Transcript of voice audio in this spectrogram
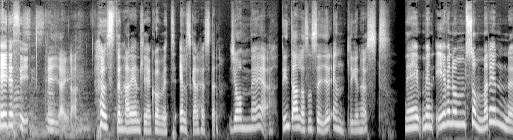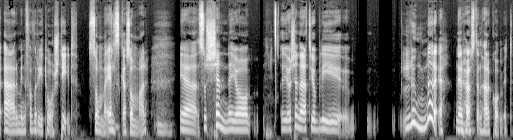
Hej Desi! Hej Ayla! Hösten har äntligen kommit. Älskar hösten. Jag med. Det är inte alla som säger äntligen höst. Nej, men även om sommaren är min favoritårstid, sommar, älskar sommar, Mm. eh, så känner jag, jag känner att jag blir lugnare när Mm. hösten har kommit.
